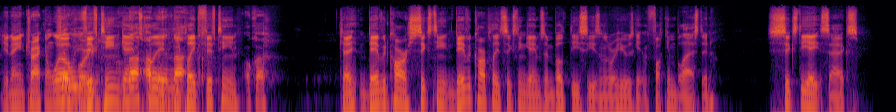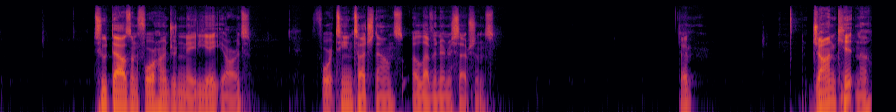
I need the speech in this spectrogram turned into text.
we- it ain't tracking well we- for you. 15 Not- games I mean, played. he not- played 15. okay. Okay. David Carr, 16. David Carr played 16 games in both these seasons where he was getting fucking blasted. 68 sacks, 2,488 yards, 14 touchdowns, 11 interceptions. Okay. Jon Kitna,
